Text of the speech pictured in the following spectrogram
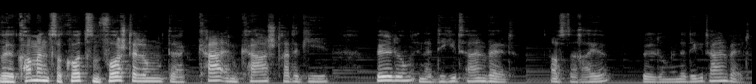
Willkommen zur kurzen Vorstellung der KMK-Strategie Bildung in der digitalen Welt aus der Reihe Bildung in der digitalen Welt.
